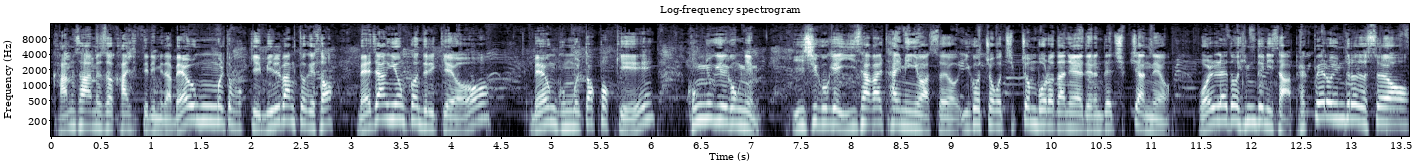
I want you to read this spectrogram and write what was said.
감사하면서 간식 드립니다. 매운 국물 떡볶이 밀방떡에서 매장 이용권 드릴게요. 매운 국물 떡볶이. 0610님, 이 시국에 이사 갈 타이밍이 왔어요. 이것저것 집 좀 보러 다녀야 되는데 쉽지 않네요. 원래도 힘든 이사, 100배로 힘들어졌어요.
